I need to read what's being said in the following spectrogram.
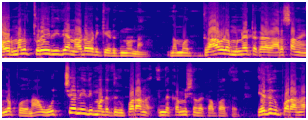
அவர் மேலே துறை ரீதியாக நடவடிக்கை எடுக்கணும்னாங்க. நம்ம திராவிட முன்னேற்ற கழக அரசாங்கம் எங்கே போகுதுன்னா உச்ச நீதிமன்றத்துக்கு போகிறாங்க இந்த கமிஷனரை காப்பாற்றுறது எதுக்கு போகிறாங்க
